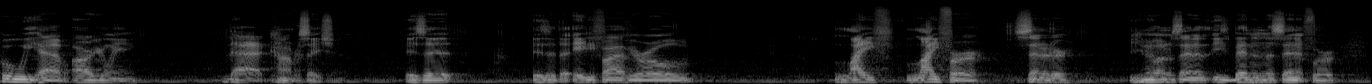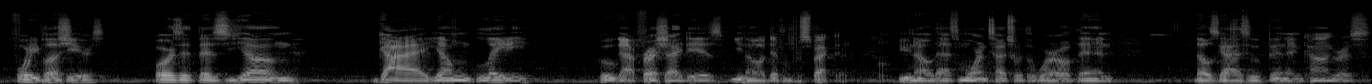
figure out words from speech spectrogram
who we have arguing that conversation. Is it is it the 85 year old life lifer senator? You know what I'm saying? He's been in the Senate for 40 plus years, or is it this young guy, young lady who got fresh ideas? You know, a different perspective. You know, that's more in touch with the world than those guys who've been in Congress,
